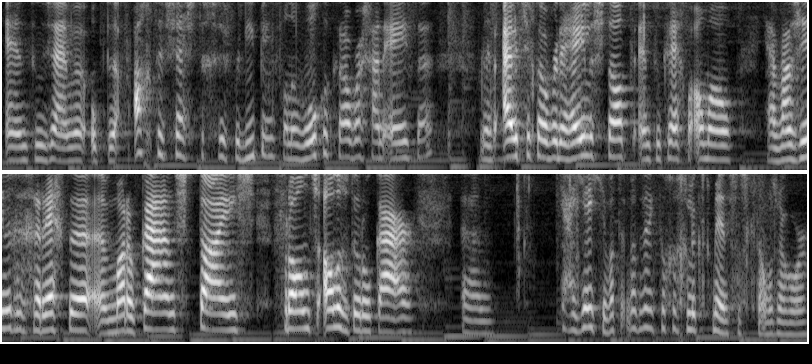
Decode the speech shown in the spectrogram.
En toen zijn we op de 68e verdieping van een wolkenkrabber gaan eten. Met uitzicht over de hele stad. En toen kregen we allemaal waanzinnige gerechten. Uh, Marokkaans, Thais, Frans, alles door elkaar. Um, ja, jeetje, wat, wat ben ik toch een gelukkig mens als ik het allemaal zo hoor.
